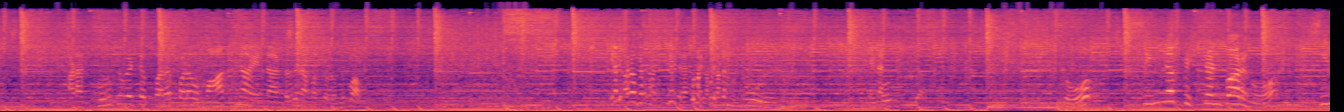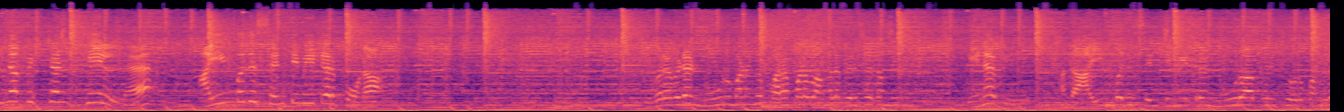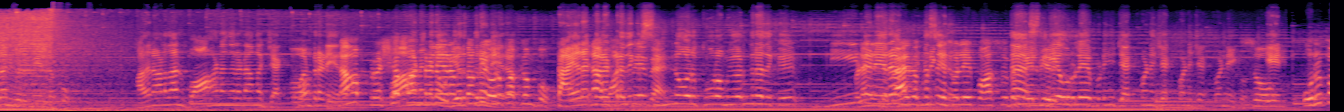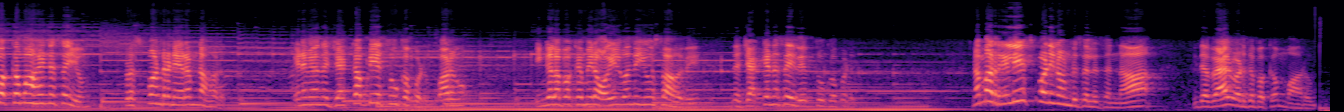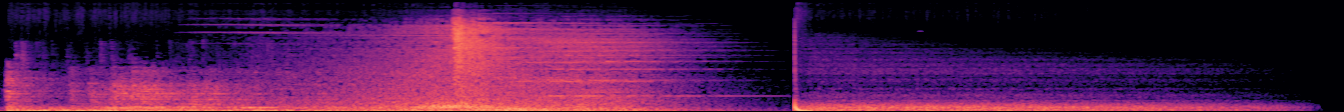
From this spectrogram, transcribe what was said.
ஆனா குறுக்குவெட்டு பரப்பளவு மாத்தினா என்னன்றது நம்ம தொடர்ந்து பார்ப்போம். நூறு. என்ன? ஸோ சின்ன பிஸ்டன் பாருங்க. சின்ன பிஸ்டன் கீழ ஐம்பது சென்டிமீட்டர் போனா இவரை விட நூறு மடங்கு பரப்பளவு அங்கல பெருசு தம்பி. எனவே அந்த ஐம்பது சென்டிமீட்டர் நூறா பிரிச்சு ஒரு பங்கு தான் இவர் மேல போகும் அதனாலதான் வாகனங்களை நாங்க ஜெக் பண்ற நேரம். pressure பண்ற நேரம் ஒரு பக்கம் போகும். டயரை கலட்டுறதுக்கு. இன்னொரு தூரம் உயர்த்துறதுக்கு உருளையை பிடிச்சு பண்ணி பண்ணி ஒரு பக்கமாக என்ன செய்யும்? பிரஸ் பண்ற நேரம் நகரும். எனவே அந்த ஜெக் அப்படியே தூக்கப்படும். பாருங்க. இங்கல பக்கம் ஆயில் வந்து யூஸ் ஆகுது. இந்த ஜெக் என்ன செய்யுது தூக்கப்படும். நம்ம ரிலீஸ் பண்ணினோம்னு சொல்லி சொன்னா இந்த வேல்வ் அடுத்த பக்கம் மாறும்.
